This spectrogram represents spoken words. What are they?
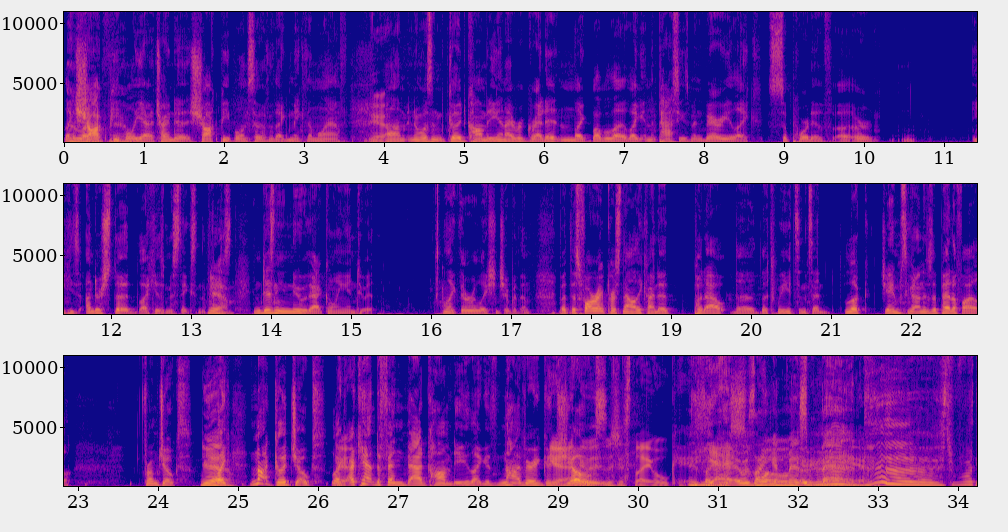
like A shock people. Yeah. trying to shock people instead of like make them laugh. Yeah. Um, and it wasn't good comedy, and I regret it. And like blah blah blah. Like in the past, he's been very like supportive, uh, or he's understood like his mistakes in the Yeah. past. And Disney knew that going into it, like their relationship with him. But this far right personality kind of put out the the tweets and said, "Look, James Gunn is a pedophile." From jokes, Yeah. like not good jokes. Like Yeah. I can't defend bad comedy. Like it's not very good yeah, It jokes. was, it was just like okay. It's like yeah, it was like swung and missed okay. bad. Yeah.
